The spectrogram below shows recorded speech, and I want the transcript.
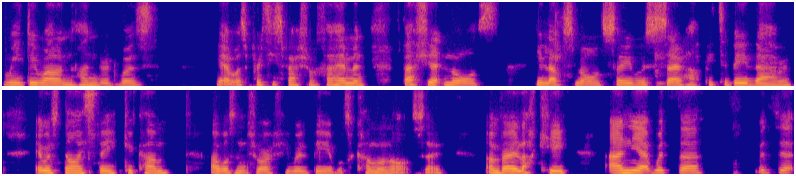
me do well in the hundred was, yeah, it was pretty special for him, and especially at Lords. He loves Lords, so he was so happy to be there, and it was nice that he could come. I wasn't sure if he would be able to come or not, so I'm very lucky. And yeah, with the with the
